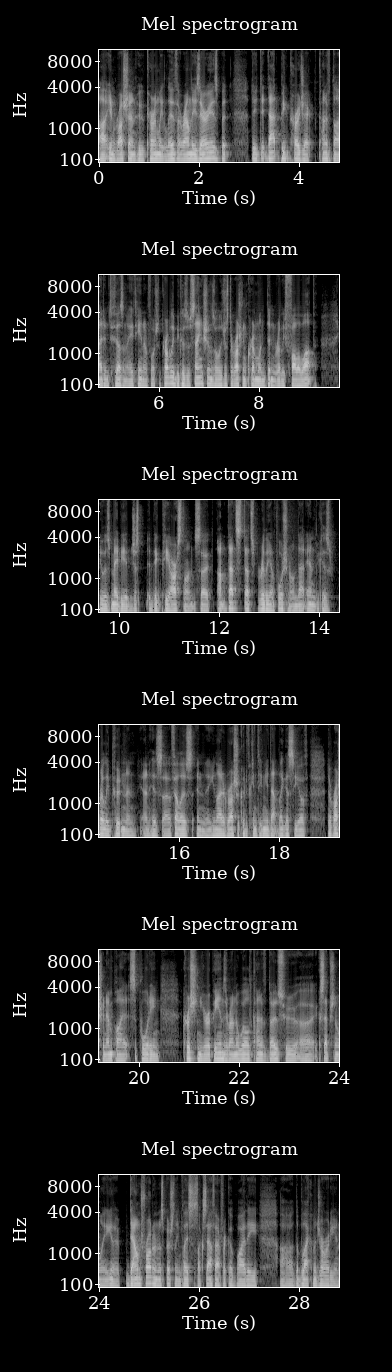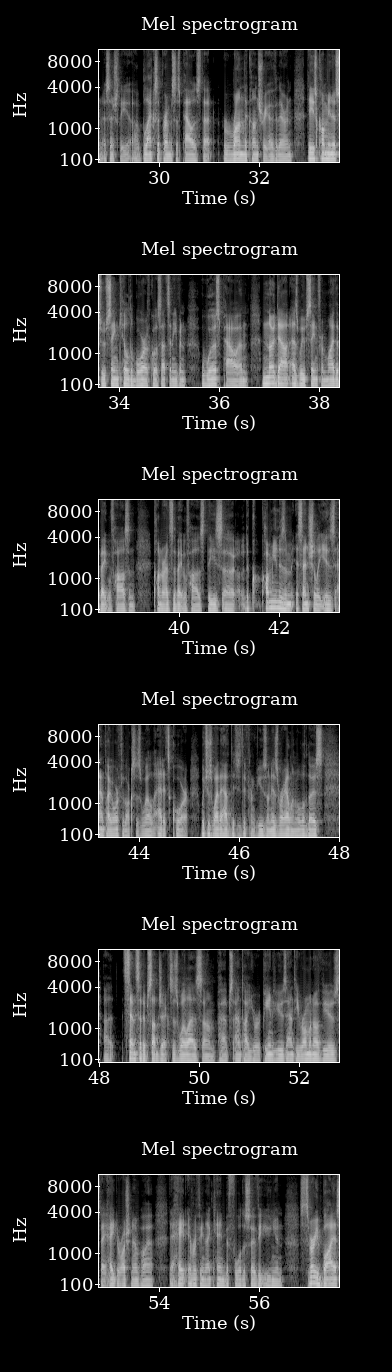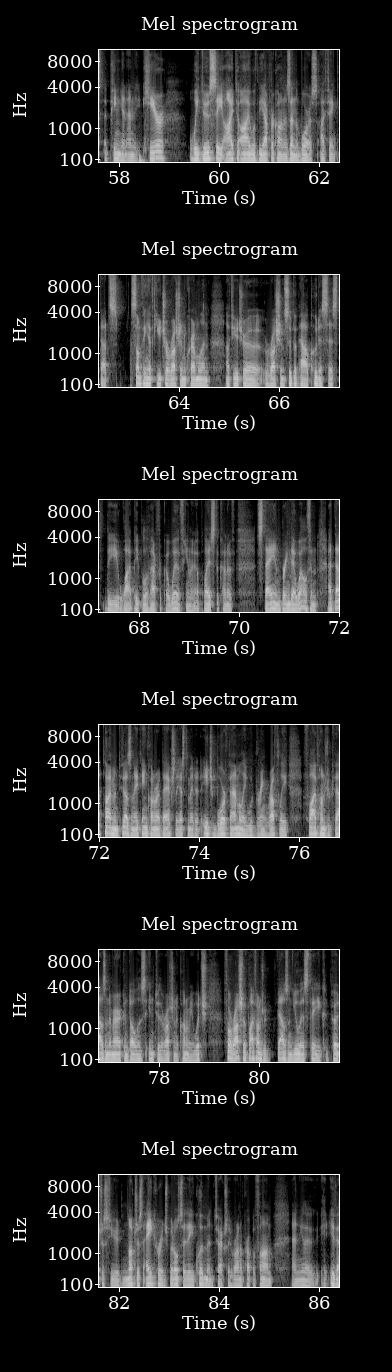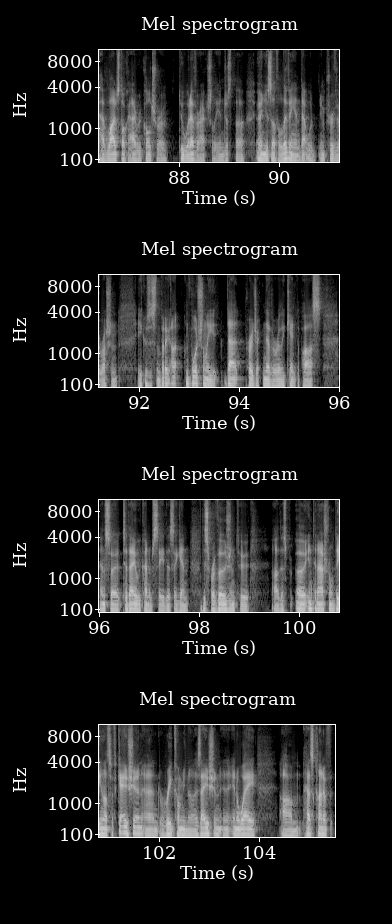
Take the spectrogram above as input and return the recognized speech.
uh, in Russia and who currently live around these areas, but they, that big project kind of died in 2018, unfortunately, probably because of sanctions or just the Russian Kremlin didn't really follow up it was maybe just a big PR stunt. So um, that's that's really unfortunate on that end because really Putin and and his uh, fellows in the United Russia could have continued that legacy of the Russian Empire supporting Christian Europeans around the world, kind of those who are exceptionally, you know, downtrodden, especially in places like South Africa, by the uh, the black majority and essentially uh, black supremacist powers that run the country over there. And these communists who've seen kill the Boer, of course, that's an even worse power. And no doubt, as we've seen from my debate with Haz and Conrad's debate with Haz, these uh, the communism essentially is anti-orthodox as well at its core, which is why they have these different views on Israel and all of those uh, sensitive subjects, as well as um, perhaps anti-European views, anti-Romanov views. They hate the Russian Empire. They hate everything that came before the Soviet Union. It's a very biased opinion, and here we do see eye to eye with the Afrikaners and the Boers. I think that's something a future Russian Kremlin, a future Russian superpower could assist the white people of Africa with, you know, a place to kind of stay and bring their wealth. And at that time in 2018, Conrad, they actually estimated each Boer family would bring roughly 500,000 American dollars into the Russian economy, which for Russia, 500,000 USD could purchase you not just acreage, but also the equipment to actually run a proper farm and, you know, either have livestock, agriculture, or do whatever actually and just uh, earn yourself a living and that would improve the russian ecosystem. But uh, unfortunately that project never really came to pass. And so today we kind of see this again this reversion to uh, this uh, international denazification and recommunalization in, in a way um, has kind of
